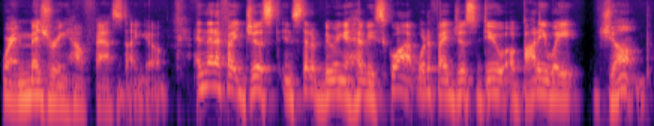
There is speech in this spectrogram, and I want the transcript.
where I'm measuring how fast I go. And then if I just, instead of doing a heavy squat, what if I just do a body weight jump?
